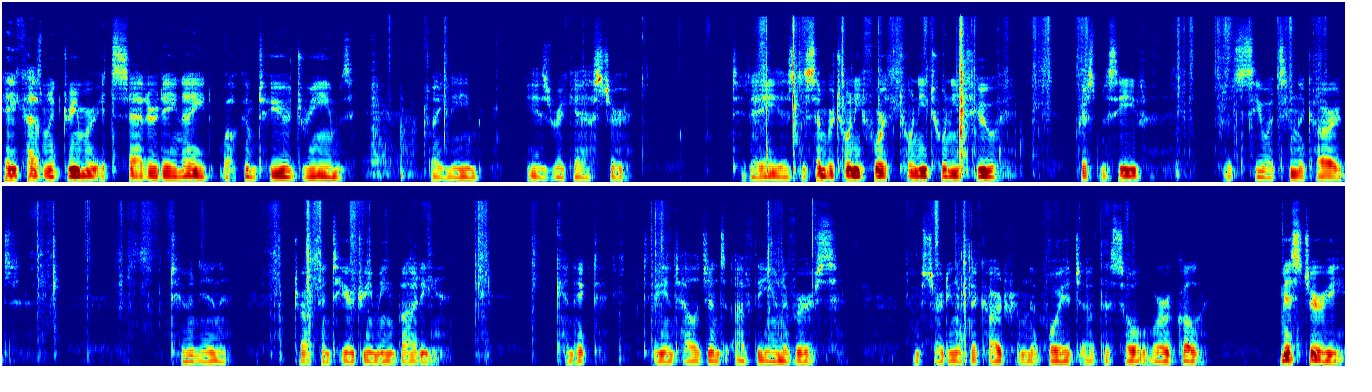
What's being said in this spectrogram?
Hey, Cosmic Dreamer, it's Saturday night. Welcome to your dreams. My name is Rick Aster. Today is December 24th, 2022, Christmas Eve. Let's see what's in the cards. Tune in, drop into your dreaming body, connect to the intelligence of the universe. I'm starting with a card from the Voyage of the Soul Oracle Mystery.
